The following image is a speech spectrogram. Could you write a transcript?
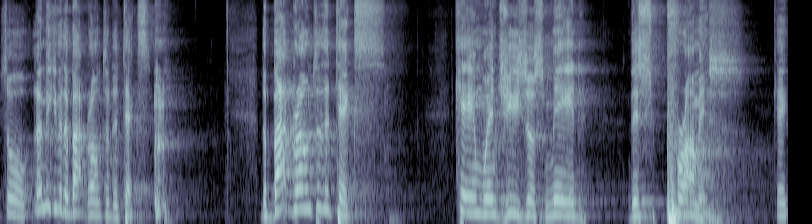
so let me give you the background to the text. the background to the text came when Jesus made this promise Okay?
